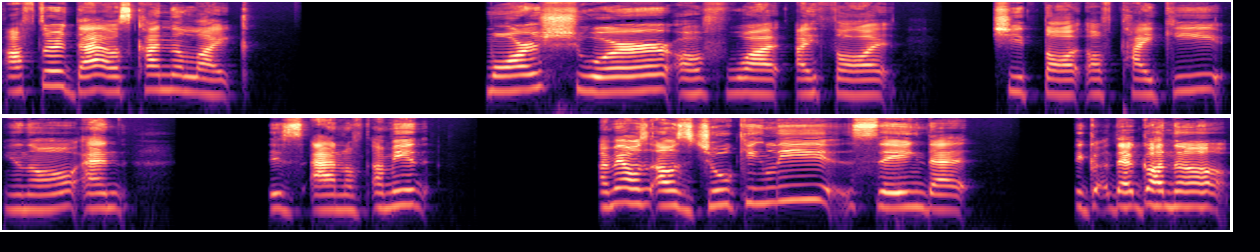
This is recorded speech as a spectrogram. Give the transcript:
after that, I was kind of like more sure of what I thought she thought of Taiki, you know, and this Anne of I mean I mean I was I was jokingly saying that they they're gonna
